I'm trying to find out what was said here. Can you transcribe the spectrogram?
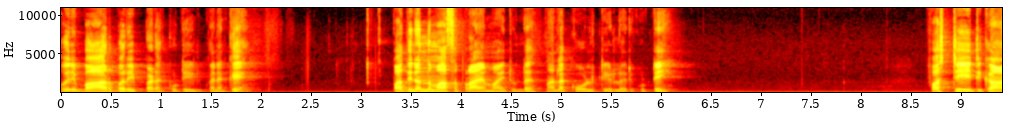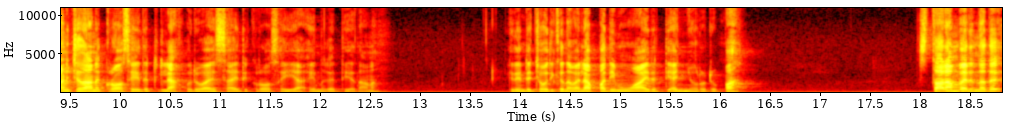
ഒരു ബാർബറി പെടക്കുട്ടി വിൽപ്പനയ്ക്ക് പതിനൊന്ന് മാസം പ്രായമായിട്ടുണ്ട്. നല്ല ക്വാളിറ്റിയുള്ള ഒരു കുട്ടി. ഫസ്റ്റ് ഏറ്റ് കാണിച്ചതാണ് ക്രോസ് ചെയ്തിട്ടില്ല. ഒരു വയസ്സായിട്ട് ക്രോസ് ചെയ്യുക എന്ന് കരുതിയതാണ്. ഇതിന്റെ ചോദിക്കുന്ന വില പതിമൂവായിരത്തി അഞ്ഞൂറ് രൂപ. സ്ഥലം വരുന്നത്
